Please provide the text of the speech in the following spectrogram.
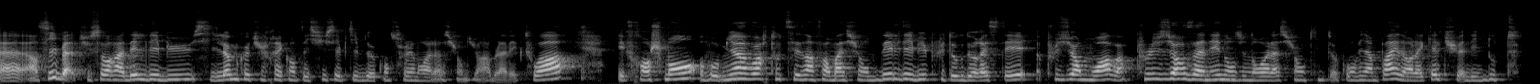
Euh, ainsi, bah, tu sauras dès le début si l'homme que tu fréquentes est susceptible de construire une relation durable avec toi. Et franchement, vaut mieux avoir toutes ces informations dès le début plutôt que de rester plusieurs mois, voire plusieurs années dans une relation qui ne te convient pas et dans laquelle tu as des doutes.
